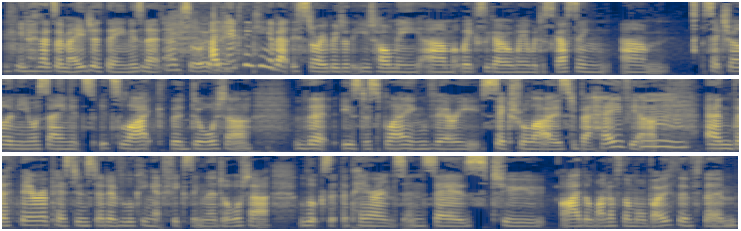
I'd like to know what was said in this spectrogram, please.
you know, that's a major theme, isn't it? Absolutely. I keep thinking about this story, Bridget, that you told me um, weeks ago when we were discussing um, sexuality. And you were saying it's it's like the daughter that is displaying very sexualized behavior, and the therapist, instead of looking at fixing the daughter, looks at the parents and says to either one of them or both of them.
